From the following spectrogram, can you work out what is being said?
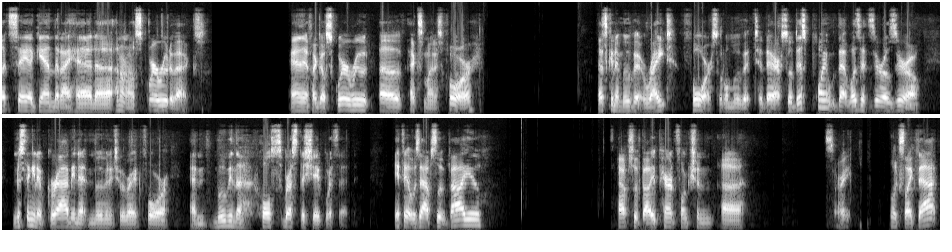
let's say again that I had, uh, I don't know, square root of x. And if I go square root of x minus 4, that's going to move it right 4, so it'll move it to there. So this point that was at 0, 0, I'm just thinking of grabbing it and moving it to the right 4 and moving the whole rest of the shape with it. If it was absolute value, absolute value parent function, uh, sorry, looks like that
